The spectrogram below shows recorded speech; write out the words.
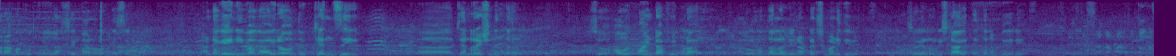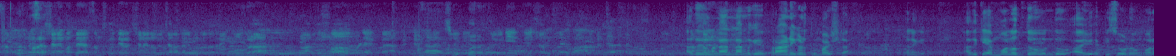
ಆರಾಮಾಗಿ ಕೂತ್ಕೊಂಡು ಸಿನಿಮಾ ನೋಡುವಂಥ ಸಿನಿಮಾ. ಆ್ಯಂಡ್ ಅಗೈನ್ ಇವಾಗ ಇರೋ ಒಂದು ಜೆನ್ಸಿ ಜನ್ರೇಷನ್ ಅಂತಾರಲ್ಲ. ಸೊ ಅವ್ರ ಪಾಯಿಂಟ್ ಆಫ್ ವ್ಯೂ ಕೂಡ ಒಂದೊಂದು ಅಲ್ಲಲ್ಲಿ ನಾವು ಟಚ್ ಮಾಡಿದ್ದೀವಿ. ಸೊ ಎಲ್ರಿಗೂ ಇಷ್ಟ ಆಗುತ್ತೆ ಅಂತ ನಂಬಿದ್ದೀನಿ. ಮತ್ತೊಂದು ರಕ್ಷಣೆ ಮತ್ತೆ ಸಂಸ್ಕೃತಿ ರಕ್ಷಣೆ ಅನ್ನೋ ವಿಚಾರದಲ್ಲಿ ಬರೋದಾದ್ರೆ ತುಂಬಾ ಸೂಪರ್ ಅದು ಇಡೀ ದೇಶ ಅದು ನಾನು ನಮಗೆ ಪ್ರಾಣಿಗಳು ತುಂಬ ಇಷ್ಟ ನನಗೆ. ಅದಕ್ಕೆ ಮೊಲದ್ದು ಒಂದು ಆ ಎಪಿಸೋಡು ಮೊಲ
